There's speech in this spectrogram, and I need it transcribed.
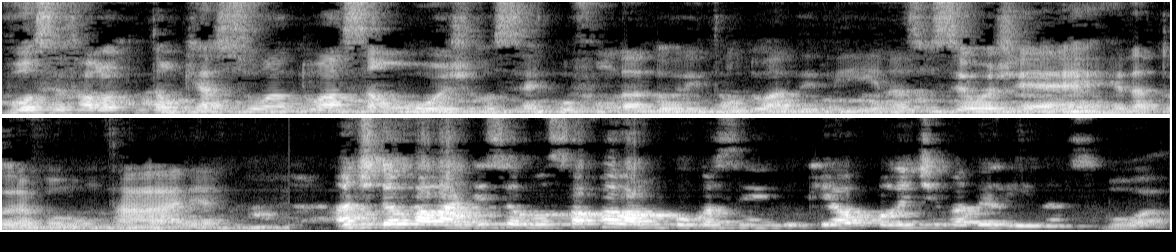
Você falou então que a sua atuação hoje, você é cofundadora então do Adelinas, você hoje é redatora voluntária. Antes de eu falar disso, eu vou só falar um pouco assim do que é o coletivo Adelinas. Boa.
